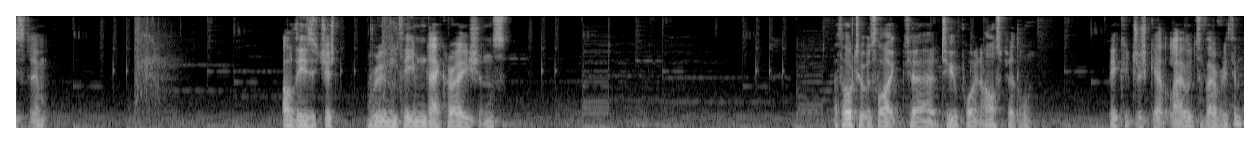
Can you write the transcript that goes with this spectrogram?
these do? Oh, these are just room-themed decorations. I thought it was like uh, Two Point Hospital. We could just get loads of everything.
